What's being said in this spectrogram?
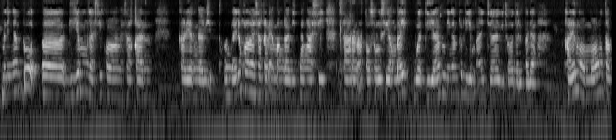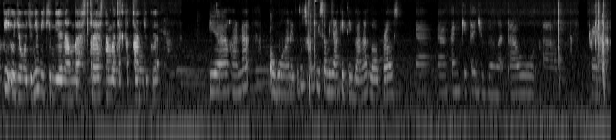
Mendingan tuh uh, diem gak sih kalau misalkan kalian nggak bisa enggaknya kalau misalkan emang nggak bisa ngasih saran atau solusi yang baik buat dia mendingan tuh diem aja gitu loh daripada kalian ngomong tapi ujung-ujungnya bikin dia nambah stres, nambah tertekan juga. Iya, karena omongan itu tuh bisa menyakiti banget loh, Pros. Ya, kan kita juga nggak tahu um, kayak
